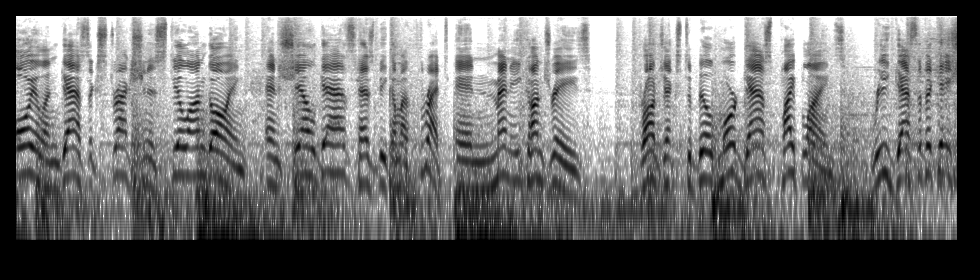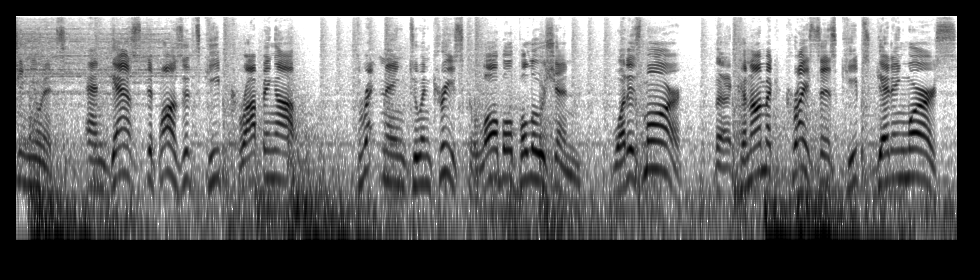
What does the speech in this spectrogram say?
Oil and gas extraction is still ongoing, and shale gas has become a threat in many countries. Projects to build more gas pipelines, regasification units, and gas deposits keep cropping up, threatening to increase global pollution. What is more, the economic crisis keeps getting worse.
